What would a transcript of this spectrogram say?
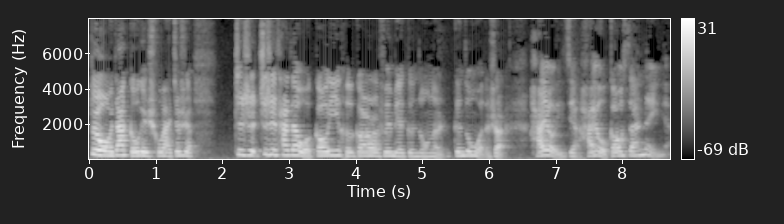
被我们家狗给出卖，就是这是这是他在我高一和高二分别跟踪的跟踪我的事儿。还有一件，还有高三那一年，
